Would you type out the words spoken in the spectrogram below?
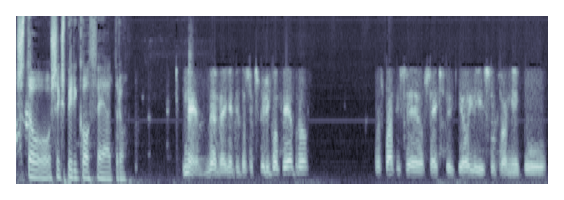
στο σεξπυρικό θέατρο. Ναι, βέβαια, γιατί το σεξπυρικό θέατρο προσπάθησε ο Σέξπιρ και όλοι οι σύγχρονοι του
